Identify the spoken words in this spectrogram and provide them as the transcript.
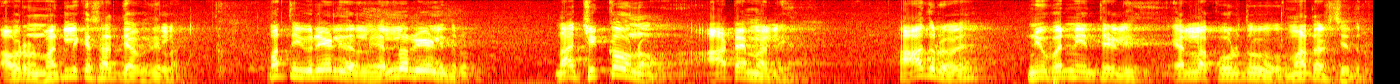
ಅವರನ್ನು ಮರಲಿಕ್ಕೆ ಸಾಧ್ಯ ಆಗೋದಿಲ್ಲ ಮತ್ತು ಇವರು ಹೇಳಿದಾರಲ್ಲ ಎಲ್ಲರೂ ಹೇಳಿದರು ನಾನು ಚಿಕ್ಕವನು ಆ ಟೈಮಲ್ಲಿ. ಆದರೂ ನೀವು ಬನ್ನಿ ಅಂತೇಳಿ ಎಲ್ಲ ಕೂರಿದು ಮಾತಾಡಿಸಿದರು.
